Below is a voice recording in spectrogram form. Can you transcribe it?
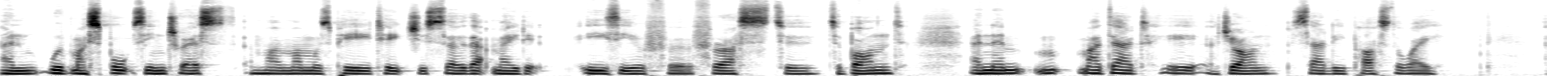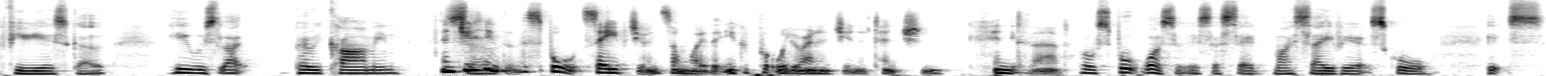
And with my sports interests, my mum was PE teacher, so that made it easier for, for us to, to bond. And then my dad, he, uh, John, sadly passed away a few years ago. He was like very calming. And do you think that the sport saved you in some way, that you could put all your energy and attention into that? Well, sport was, as I said, my saviour at school. It's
